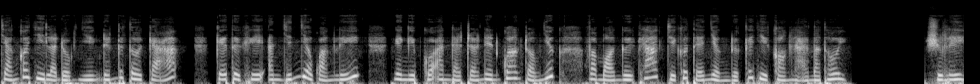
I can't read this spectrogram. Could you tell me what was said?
Chẳng có gì là đột nhiên đến với tôi cả. Kể từ khi anh dính vào quản lý, nghề nghiệp của anh đã trở nên quan trọng nhất và mọi người khác chỉ có thể nhận được cái gì còn lại mà thôi. Julie,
